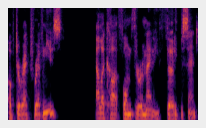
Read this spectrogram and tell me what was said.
of direct revenues. A la carte forms the remaining 30%.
